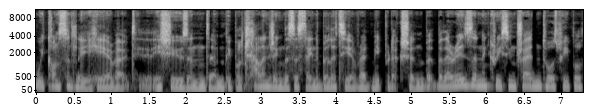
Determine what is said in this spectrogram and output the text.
we constantly hear about issues and um, people challenging the sustainability of red meat production. But but there is an increasing trend towards people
